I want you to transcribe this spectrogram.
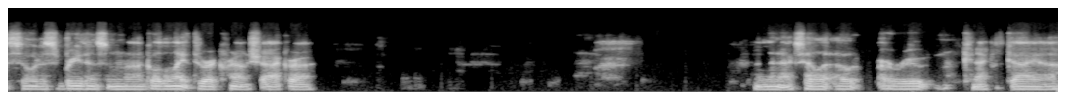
so just breathe in some uh, golden light through our crown chakra. And then exhale it out our root, connect with Gaia.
